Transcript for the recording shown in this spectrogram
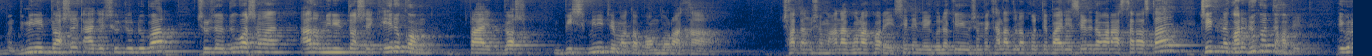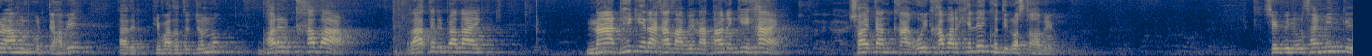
মিনিট দশেক আগে সূর্য ডুবার সূর্য ডুবার সময় আরও মিনিট দশেক এরকম প্রায় দশ, বিশ মিনিটের মতো বন্ধ রাখা। শতাংশ আনাগোনা করে ছেলে মেয়েগুলোকে ওই সময় খেলাধুলা করতে বাইরে ছেড়ে দেওয়া রাস্তা রাস্তায় ঠিক না, ঘরে ঢুকাতে হবে। এগুলোর আমল করতে হবে তাদের হেফাজতের জন্য। ঘরের খাবার রাতের বেলায় না ঢেকে রাখা যাবে না, তাহলে কে খায়? শয়তান খায়। ওই খাবার খেলে ক্ষতিগ্রস্ত হবে। শেখ বিন ওসাইমিনকে,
